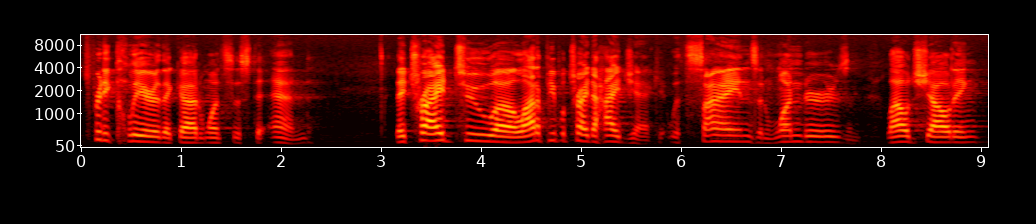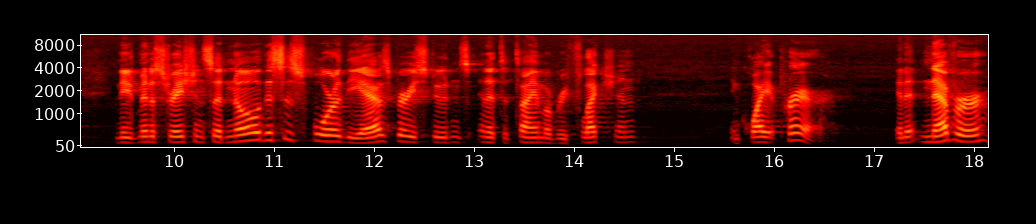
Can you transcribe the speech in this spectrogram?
it's pretty clear that God wants this to end. They tried to, uh, a lot of people tried to hijack it with signs and wonders and loud shouting. And the administration said, no, this is for the Asbury students, and it's a time of reflection and quiet prayer. And it never,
